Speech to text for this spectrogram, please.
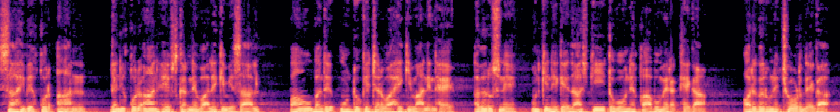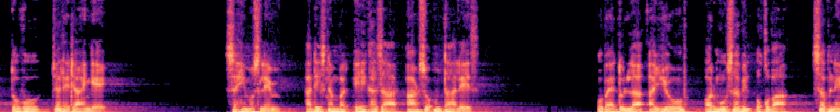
साहिब कुरआन, यानी कुरआन हिफ्स करने वाले की मिसाल, पाँव बंधे ऊंटों के चरवाहे की मानिंद है। अगर उसने उनकी निगहदाश्त की तो वो उन्हें काबू में रखेगा, और अगर उन्हें छोड़ देगा तो वो चले जाएँगे। सही मुस्लिम, हदीस नंबर एक हज़ार आठ सौ उनतालीस। उबैदुल्ला अयूब और मूसा बिन उकबा सबने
